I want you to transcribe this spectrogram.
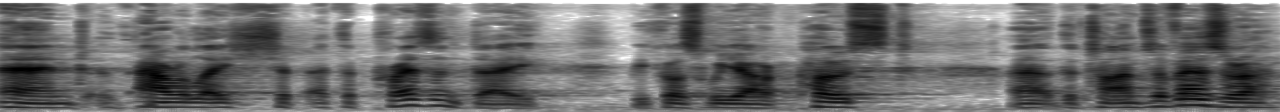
and our relationship at the present day because we are post uh, the times of Ezra,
